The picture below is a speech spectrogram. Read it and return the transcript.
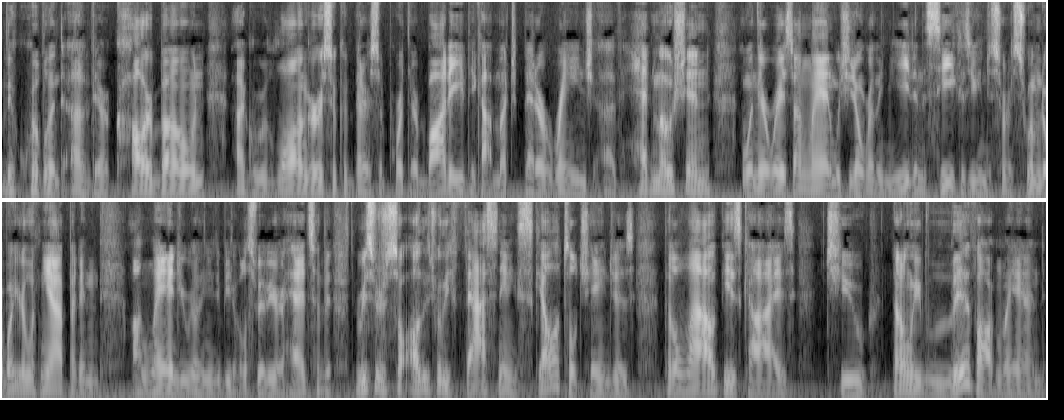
The equivalent of their collarbone uh, grew longer so it could better support their body. They got much better range of head motion when they're raised on land, which you don't really need in the sea because you can just sort of swim to what you're looking at. But in on land, you really need to be able to swivel your head. So the, the researchers saw all these really fascinating skeletal changes that allowed these guys to not only live on land,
